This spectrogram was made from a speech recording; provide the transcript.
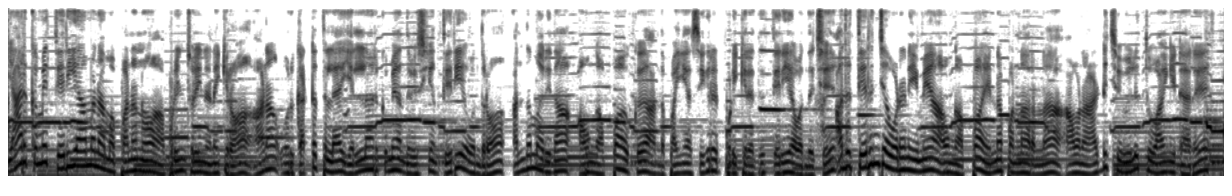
யாருக்குமே தெரியாம நாம பண்ணணும் அப்படின்னு சொல்லி நினைக்கிறோம். ஆனா ஒரு கட்டத்துல எல்லாருக்குமே அந்த விஷயம் தெரிய வந்துடும் அந்த மாதிரி தான் அவங்க அப்பாவுக்கு அந்த பையன் சிகரெட் பிடிக்கிறது தெரிய வந்துச்சு. அது தெரிஞ்ச உடனேயுமே அவங்க அப்பா என்ன பண்ணாருன்னா அவனை அடிச்சு வெளுத்து வாங்கிட்டாரு.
